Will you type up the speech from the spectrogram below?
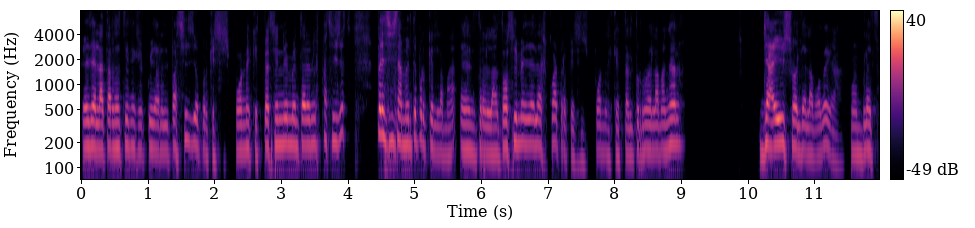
el de la tarde tiene que cuidar el pasillo porque se supone que está haciendo inventario en los pasillos, precisamente porque en la ma- entre las dos y media y las cuatro, que se supone que está el turno de la mañana, ya hizo el de la bodega completo.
